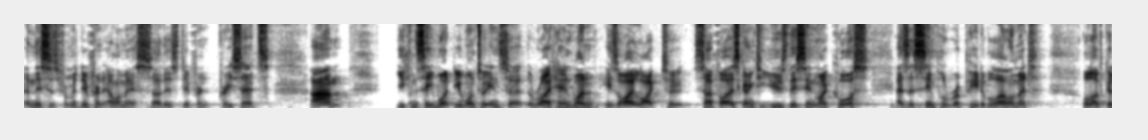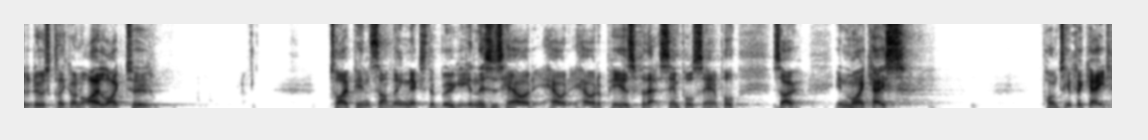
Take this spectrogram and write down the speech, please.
and this is from a different LMS, so there's different presets, um, you can see what you want to insert. The right hand one is I like to. So if I was going to use this in my course as a simple repeatable element, all I've got to do is click on I like to, type in something next to boogie, and this is how it, how it, how it appears for that simple sample. So in my case, pontificate,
